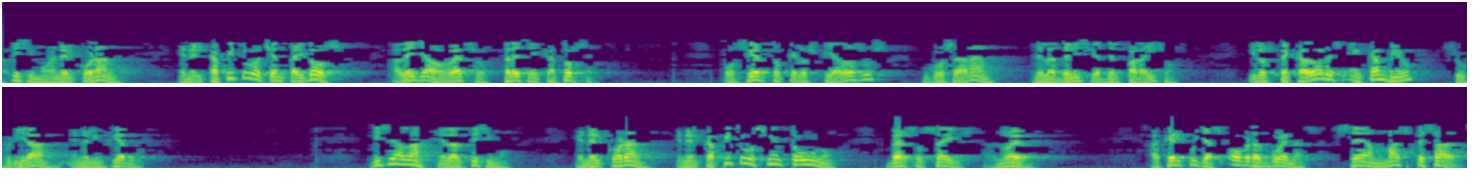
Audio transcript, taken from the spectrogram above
Altísimo en el Corán, en el capítulo 82, aleya o versos 13 y 14. Por cierto que los piadosos gozarán de las delicias del paraíso y los pecadores, en cambio, sufrirán en el infierno. Dice Alá el Altísimo en el Corán, en el capítulo 101, versos 6 al 9, aquel cuyas obras buenas sean más pesadas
